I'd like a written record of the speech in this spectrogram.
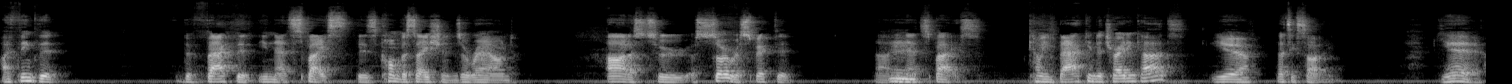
I think that the fact that in that space there's conversations around artists who are so respected uh, in that space coming back into trading cards, Yeah. that's exciting. Yeah.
